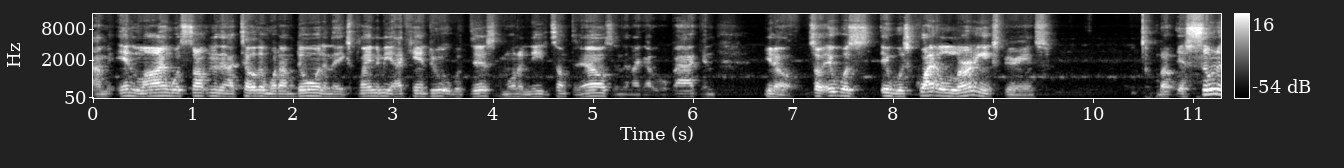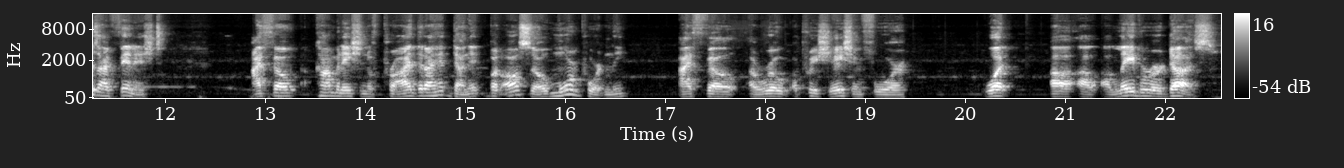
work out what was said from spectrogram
I'm in line with something, and I tell them what I'm doing, and they explain to me I can't do it with this. I'm gonna need something else, and then I got to go back, and you know, so it was it was quite a learning experience. But as soon as I finished, I felt a combination of pride that I had done it, but also more importantly, I felt a real appreciation for what a, a, a laborer does.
